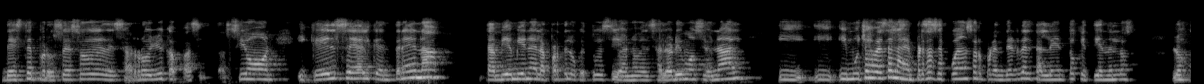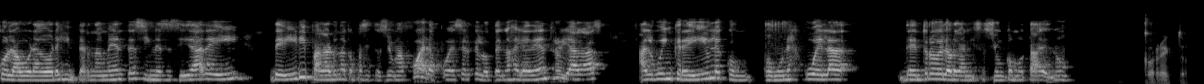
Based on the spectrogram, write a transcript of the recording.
de este proceso de desarrollo y capacitación y que él sea el que entrena también viene de la parte de lo que tú decías, ¿no? Del salario emocional y, y, muchas veces las empresas se pueden sorprender del talento que tienen los, los colaboradores internamente sin necesidad de ir, de ir y pagar una capacitación afuera. Puede ser que lo tengas ahí adentro y hagas algo increíble con, con una escuela dentro de la organización como tal, ¿no? Correcto,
